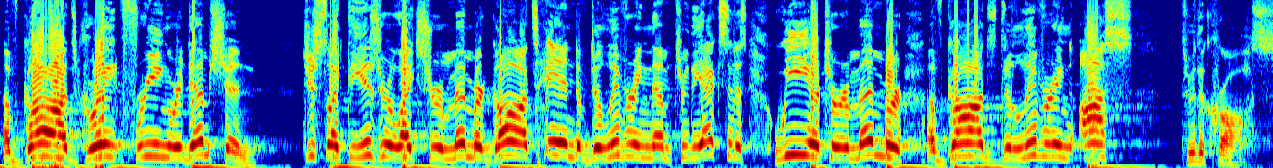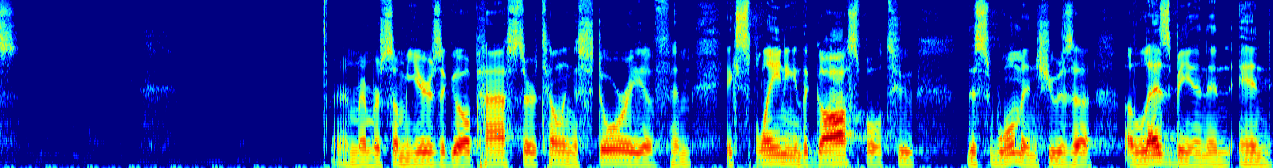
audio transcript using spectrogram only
of God's great freeing redemption. Just like the Israelites to remember God's hand of delivering them through the Exodus, we are to remember of God's delivering us through the cross. I remember some years ago a pastor telling a story of him explaining the gospel to this woman. She was a, a lesbian, and, and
